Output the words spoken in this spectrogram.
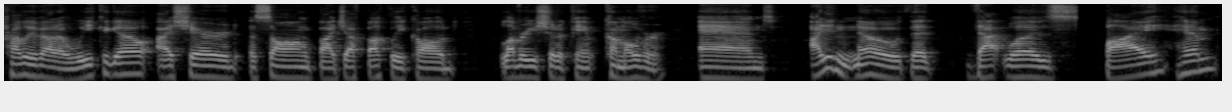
probably about a week ago, I shared a song by Jeff Buckley called Lover You Should Have Came, Come Over. And I didn't know that that was by him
